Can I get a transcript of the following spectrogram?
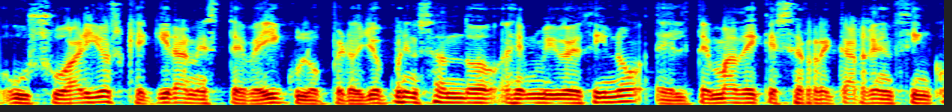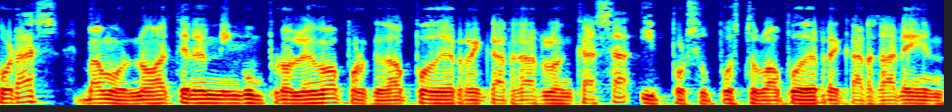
usuarios que quieran este vehículo, pero yo pensando en mi vecino, el tema de que se recargue en cinco horas, vamos, no va a tener ningún problema porque va a poder recargarlo en casa y, por supuesto, lo va a poder recargar en,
